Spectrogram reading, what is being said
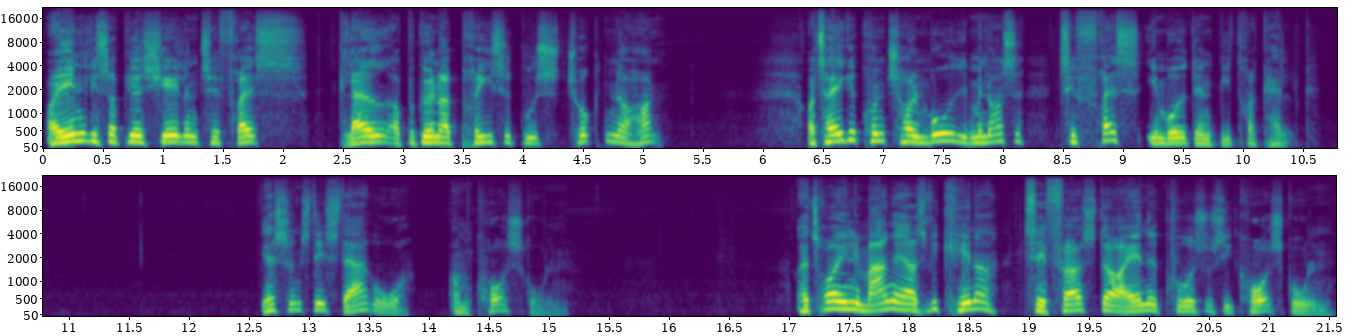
Og endelig så bliver sjælen tilfreds, glad og begynder at prise Guds tugtende hånd. Og tager ikke kun tålmodig, men også tilfreds imod den bitre kalk. Jeg synes, det er stærke ord om korsskolen. Og jeg tror egentlig, mange af os, vi kender til første og andet kursus i korsskolen.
